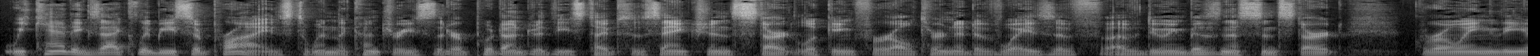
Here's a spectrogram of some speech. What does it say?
we can't exactly be surprised when the countries that are put under these types of sanctions start looking for alternative ways of, of doing business and start growing the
